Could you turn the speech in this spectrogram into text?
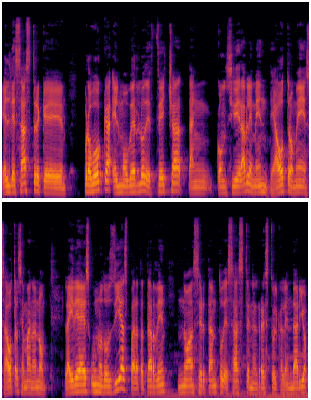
el desastre que provoca el moverlo de fecha tan considerablemente a otro mes, a otra semana, no. La idea es uno o dos días para tratar de no hacer tanto desastre en el resto del calendario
